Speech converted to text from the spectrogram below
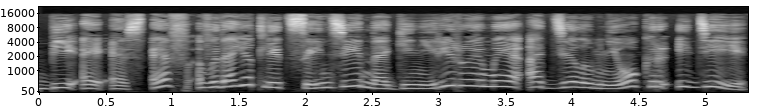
BASF выдает лицензии на генерируемые отделом НИОКР идеи,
